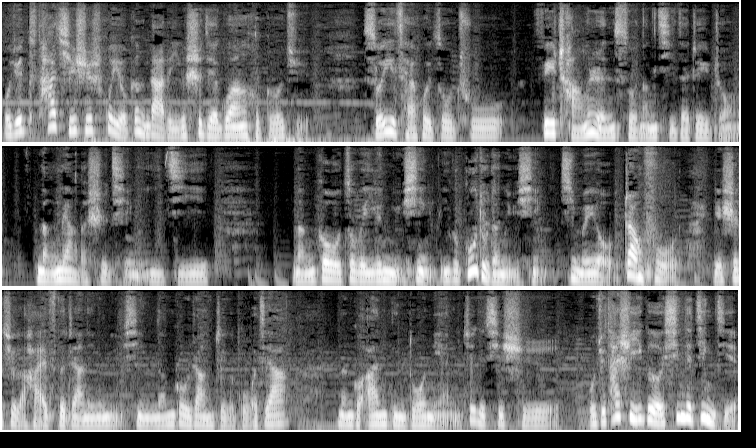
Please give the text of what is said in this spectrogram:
我觉得他其实会有更大的一个世界观和格局，所以才会做出非常人所能及的这种能量的事情，以及。能够作为一个女性，一个孤独的女性，既没有丈夫，也失去了孩子的这样的一个女性，能够让这个国家 能够安定多年，这个其实我觉得它是一个新的境界，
